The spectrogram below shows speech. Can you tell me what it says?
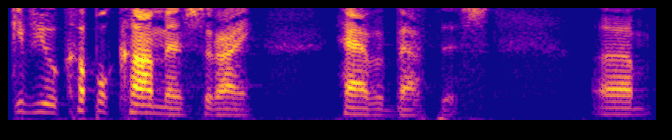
give you a couple comments that I have about this. Um,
